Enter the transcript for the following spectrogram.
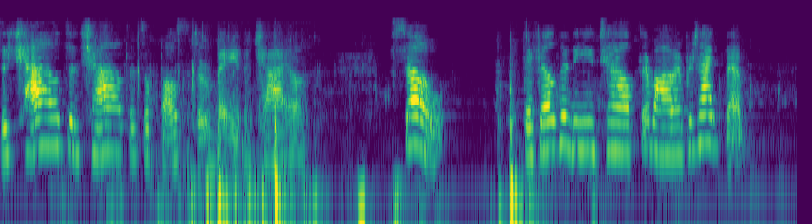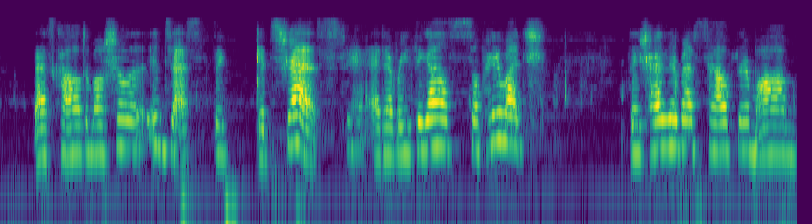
The child's a child is supposed to remain a child. So, they feel the need to help their mom and protect them. That's called emotional incest. They get stressed and everything else. So pretty much they try their best to help their mom,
